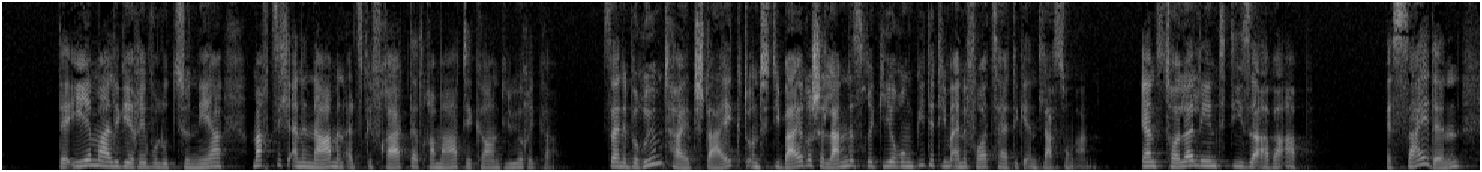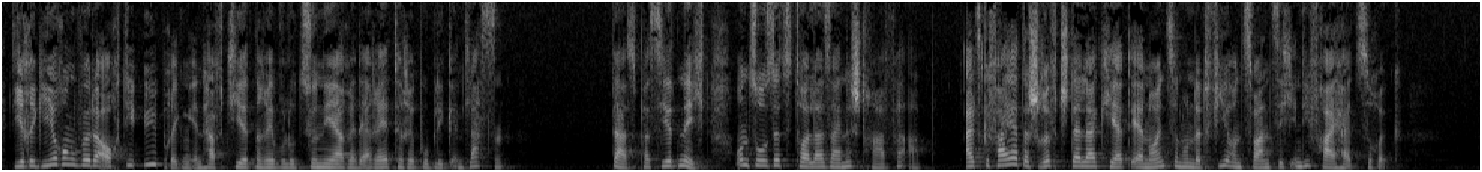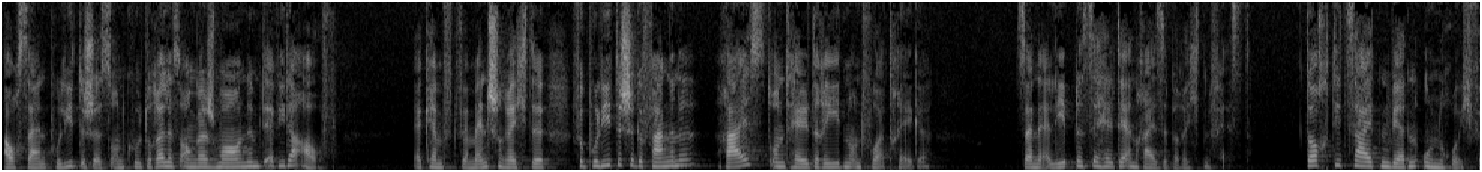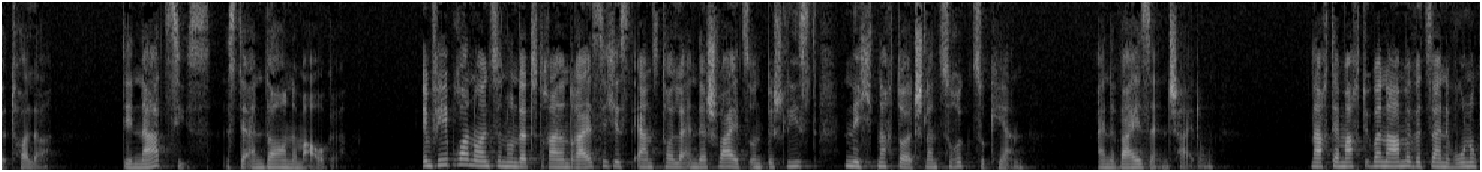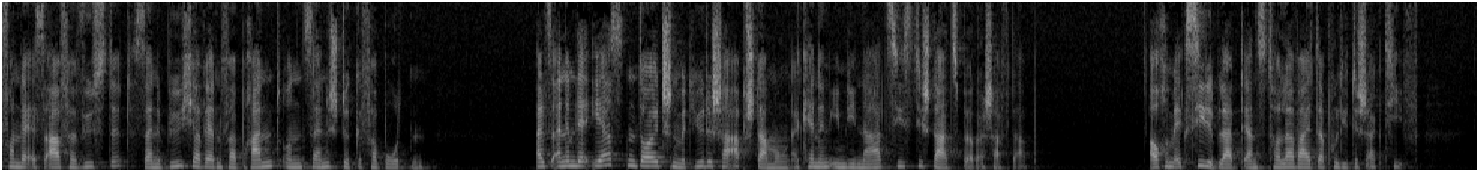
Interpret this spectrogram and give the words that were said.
Der ehemalige Revolutionär macht sich einen Namen als gefragter Dramatiker und Lyriker. Seine Berühmtheit steigt und die bayerische Landesregierung bietet ihm eine vorzeitige Entlassung an. Ernst Toller lehnt diese aber ab. Es sei denn, die Regierung würde auch die übrigen inhaftierten Revolutionäre der Räterepublik entlassen. Das passiert nicht, und so sitzt Toller seine Strafe ab. Als gefeierter Schriftsteller kehrt er 1924 in die Freiheit zurück. Auch sein politisches und kulturelles Engagement nimmt er wieder auf. Er kämpft für Menschenrechte, für politische Gefangene, reist und hält Reden und Vorträge. Seine Erlebnisse hält er in Reiseberichten fest. Doch die Zeiten werden unruhig für Toller. Den Nazis ist er ein Dorn im Auge. Im Februar 1933 ist Ernst Toller in der Schweiz und beschließt, nicht nach Deutschland zurückzukehren. Eine weise Entscheidung. Nach der Machtübernahme wird seine Wohnung von der SA verwüstet, seine Bücher werden verbrannt und seine Stücke verboten. Als einem der ersten Deutschen mit jüdischer Abstammung erkennen ihm die Nazis die Staatsbürgerschaft ab. Auch im Exil bleibt Ernst Toller weiter politisch aktiv.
